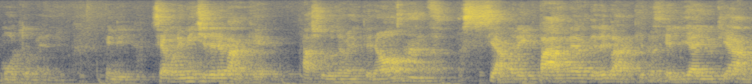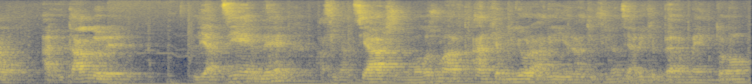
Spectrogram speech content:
molto meglio. Quindi siamo nemici delle banche? Assolutamente no, anzi siamo dei partner delle banche perché li aiutiamo, aiutando le, le aziende a finanziarsi in modo smart, anche a migliorare i ratio finanziari che permettono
